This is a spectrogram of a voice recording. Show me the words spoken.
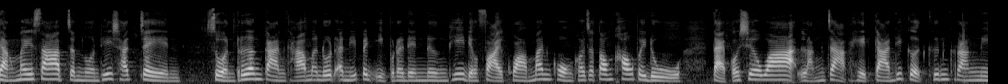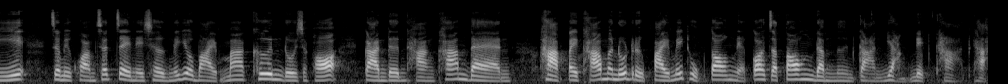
ยังไม่ทราบจำนวนที่ชัดเจน ส่วนเรื่องการค้ามนุษย์อันนี้เป็นอีกประเด็นหนึ่งที่เดี๋ยวฝ่ายความมั่นคงเขาจะต้องเข้าไปดู แต่ก็เชื่อว่าหลังจากเหตุการณ์ที่เกิดขึ้นครั้งนี้ จะมีความชัดเจนในเชิงนโยบายมากขึ้น โดยเฉพาะการเดินทางข้ามแดน หากไปค้ามนุษย์หรือไปไม่ถูกต้องเนี่ยก็จะต้องดำเนินการอย่างเด็ดขาดค่ะ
